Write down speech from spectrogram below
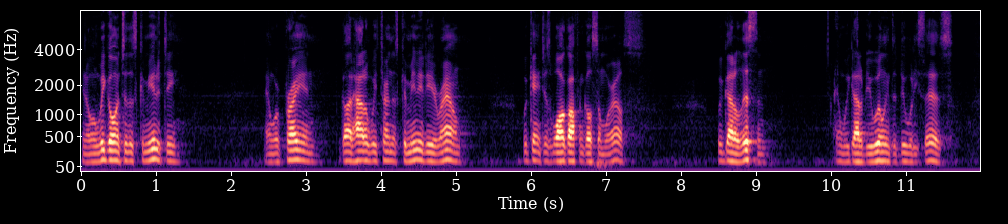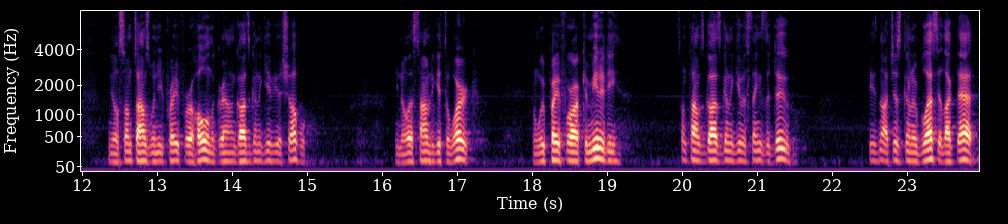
You know, when we go into this community and we're praying, God, how do we turn this community around? We can't just walk off and go somewhere else. We've got to listen and we've got to be willing to do what He says. You know, sometimes when you pray for a hole in the ground, God's going to give you a shovel. You know, it's time to get to work. When we pray for our community, sometimes God's going to give us things to do. He's not just going to bless it like that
